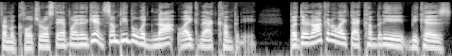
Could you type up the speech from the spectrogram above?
from a cultural standpoint. And again, some people would not like that company, but they're not going to like that company because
